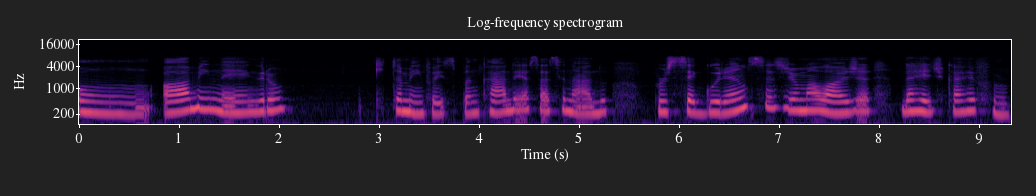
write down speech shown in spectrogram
um homem negro que também foi espancado e assassinado por seguranças de uma loja da rede Carrefour.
